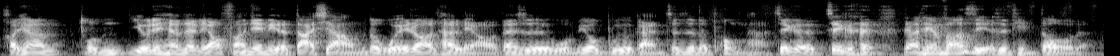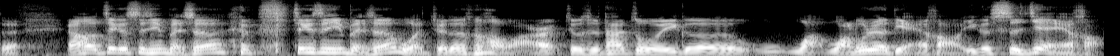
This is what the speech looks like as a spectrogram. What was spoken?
好像我们有点像在聊房间里的大象，我们都围绕它聊，但是我们又不敢真正的碰它。这个这个聊天方式也是挺逗的，对。然后这个事情本身，这个事情本身，我觉得很好玩儿，就是它作为一个网网络热点也好，一个事件也好，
